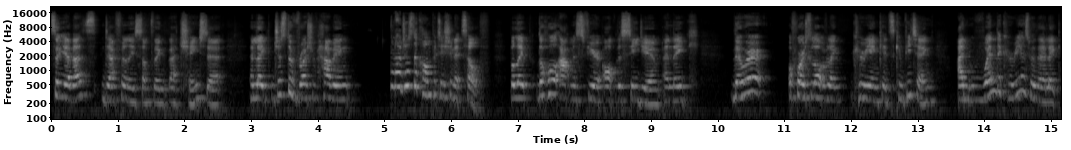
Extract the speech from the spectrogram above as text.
so yeah, that's definitely something that changed it. And like just the rush of having not just the competition itself, but like the whole atmosphere of the stadium and like there were of course a lot of like Korean kids competing and when the Koreans were there like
